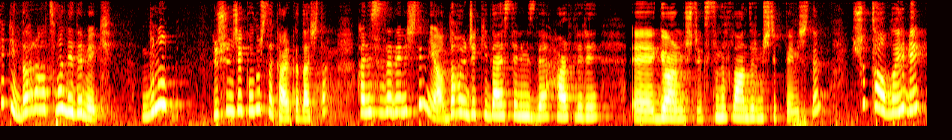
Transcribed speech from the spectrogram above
Peki daraltma ne demek? Bunu düşünecek olursak arkadaşlar, hani size demiştim ya daha önceki derslerimizde harfleri e, görmüştük, sınıflandırmıştık demiştim. Şu tabloyu bir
